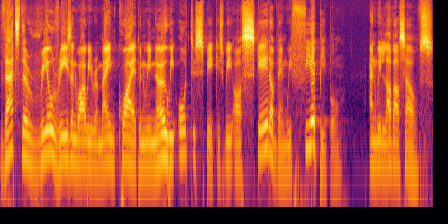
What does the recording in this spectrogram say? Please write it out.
That's the real reason why we remain quiet when we know we ought to speak is we are scared of them, we fear people, and we love ourselves.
